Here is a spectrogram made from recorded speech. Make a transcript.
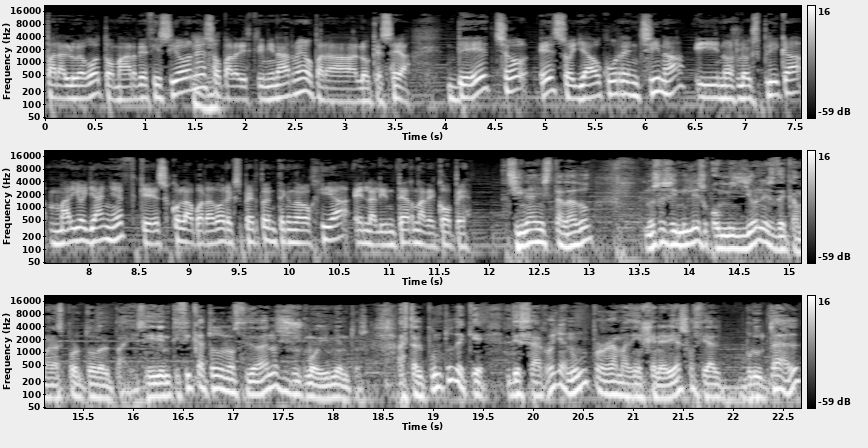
para luego tomar decisiones o para discriminarme o para lo que sea. De hecho, eso ya ocurre en China y nos lo explica Mario Yáñez, que es colaborador experto en tecnología en la linterna de COPE. China ha instalado no sé si miles o millones de cámaras por todo el país. Se identifica a todos los ciudadanos y sus movimientos, hasta el punto de que desarrollan un programa de ingeniería social brutal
